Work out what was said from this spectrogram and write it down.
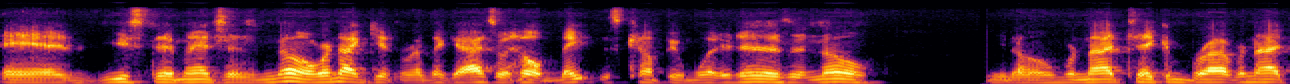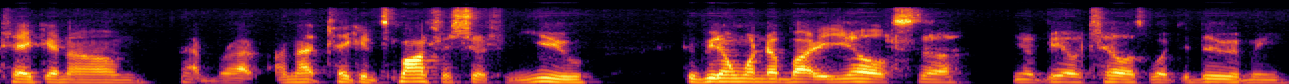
And management says, no, we're not getting rid of the guys who help make this company what it is. And no, you know, we're not taking bribe, we're not taking um, not bribe, I'm not taking sponsorships from you because we don't want nobody else to, you know, be able to tell us what to do. I mean,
